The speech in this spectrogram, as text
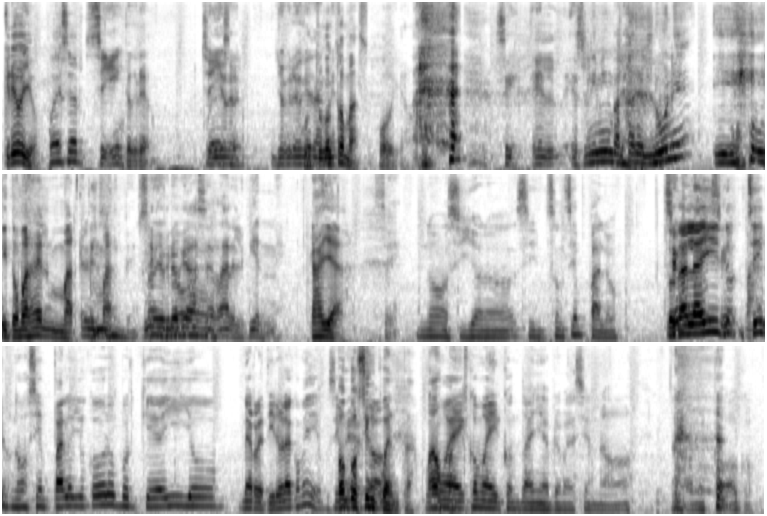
creo yo. Puede ser. Sí, Yo creo. sí, yo, creo, yo creo que Junto con también- Tomás, obvio. Sí, el Slimming va a estar el lunes y, Y Tomás el martes. el martes. Sí, no, yo creo que va a cerrar el viernes. Ah, ya. Sí. No, si yo no. Si son 100 palos. Total, ahí. no, sí, no, 100 palos yo cobro porque ahí yo me retiro la comedia. Si Pongo me- no, 50. Vamos, ¿Cómo, a cómo a ir con dos años de preparación? No, no, muy poco.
